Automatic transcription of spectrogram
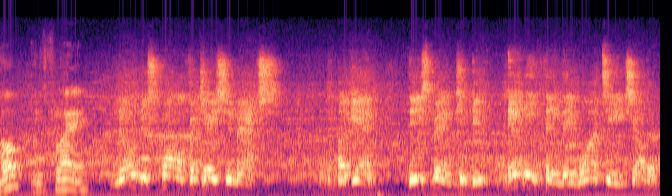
Oh, he's flying. No disqualification match. Again, these men can do anything they want to each other.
